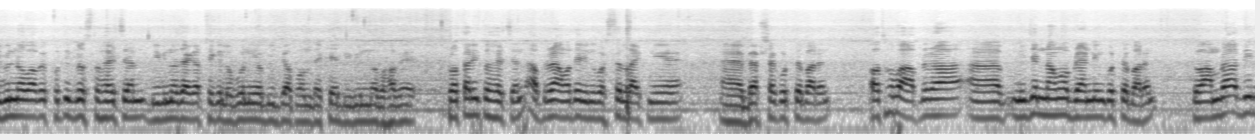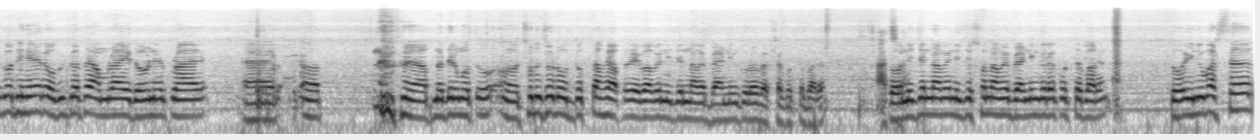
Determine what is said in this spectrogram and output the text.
বিভিন্নভাবে ক্ষতিগ্রস্ত হয়েছেন বিভিন্ন জায়গা থেকে লোভনীয় বিজ্ঞাপন দেখে বিভিন্নভাবে প্রতারিত হয়েছেন আপনারা আমাদের ইউনিভার্সাল লাইট নিয়ে ব্যবসা করতে পারেন অথবা আপনারা নিজের নামও ব্র্যান্ডিং করতে পারেন। তো আমরা দীর্ঘদিনের অভিজ্ঞতা আমরা এই ধরনের প্রায় আপনাদের মতো ছোট ছোট উদ্যোক্তা হয়ে আপনারা এভাবে নিজের নামে ব্র্যান্ডিং করে ব্যবসা করতে পারেন। তো আচ্ছা নিজের নামে নিজস্ব নামে ব্র্যান্ডিং করে করতে পারেন। তো ইউনিভার্সাল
